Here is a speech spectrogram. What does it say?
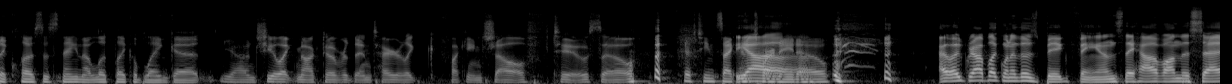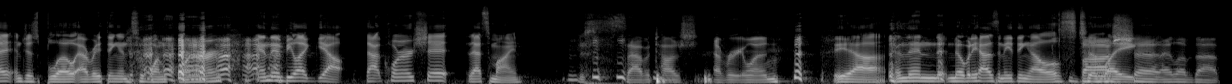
the closest thing that looked like a blanket. Yeah, and she like knocked over the entire like fucking shelf too. So 15 second Yeah. tornado. I would grab like one of those big fans they have on the set and just blow everything into one corner and then be like, yeah, that corner shit, that's mine. just sabotage everyone. Yeah. And then nobody has anything else to like shit. I love that.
